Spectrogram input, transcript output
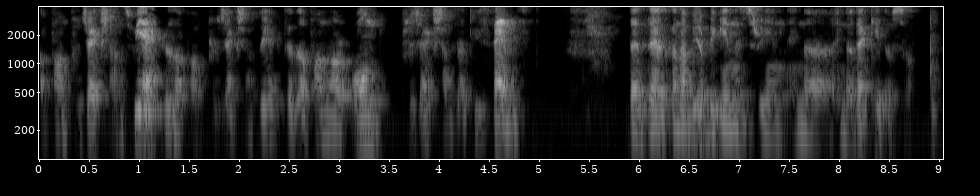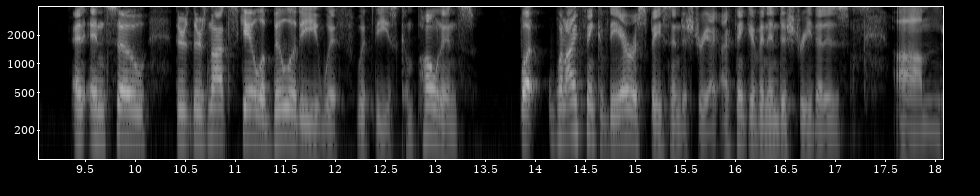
upon projections. We acted upon projections. We acted upon our own projections that we sensed that there's going to be a big industry in in a, in a decade or so. And and so there's there's not scalability with with these components but when I think of the aerospace industry, I, I think of an industry that is um,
